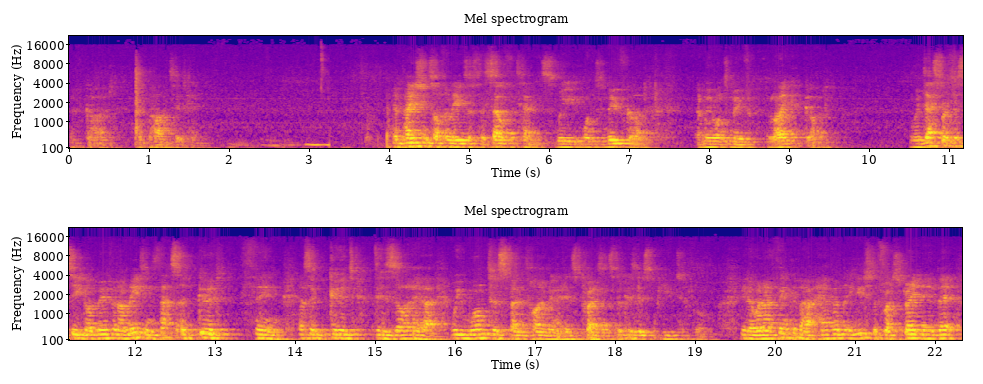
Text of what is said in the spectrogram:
of God departed him. Impatience often leads us to self attempts. We want to move God, and we want to move like God. We're desperate to see God move in our meetings. That's a good thing. That's a good desire. We want to spend time in His presence because it's beautiful. You know, when I think about heaven, it used to frustrate me a bit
